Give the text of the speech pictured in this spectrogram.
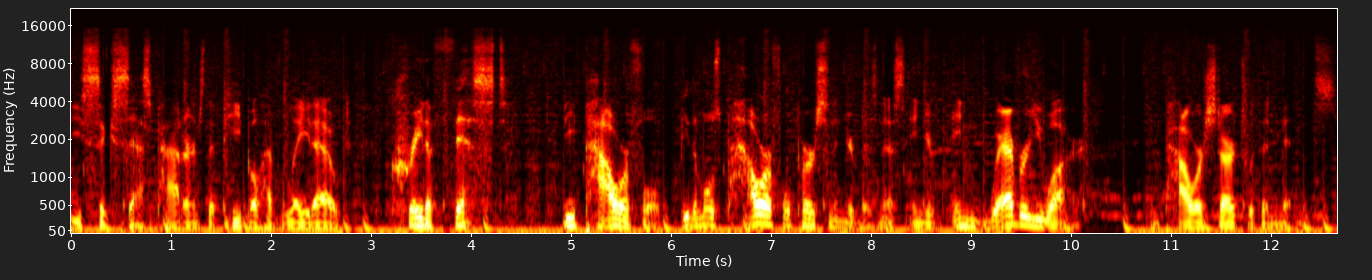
these success patterns that people have laid out. Create a fist. Be powerful. Be the most powerful person in your business, in your in wherever you are. And power starts with admittance.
